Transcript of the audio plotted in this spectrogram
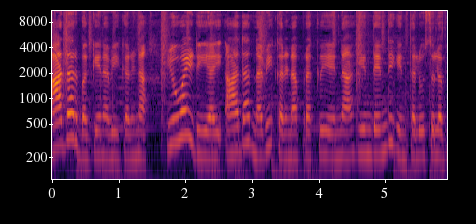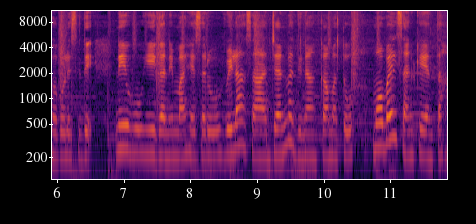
ಆಧಾರ್ ಬಗ್ಗೆ ನವೀಕರಣ. U I D I Aadhaar ನವೀಕರಣ ಪ್ರಕ್ರಿಯೆಯನ್ನು ಹಿಂದೆಂದಿಗಿಂತಲೂ ಸುಲಭಗೊಳಿಸಿದೆ. ನೀವು ಈಗ ನಿಮ್ಮ ಹೆಸರು, ವಿಳಾಸ, ಜನ್ಮ ದಿನಾಂಕ ಮತ್ತು ಮೊಬೈಲ್ ಸಂಖ್ಯೆಯಂತಹ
